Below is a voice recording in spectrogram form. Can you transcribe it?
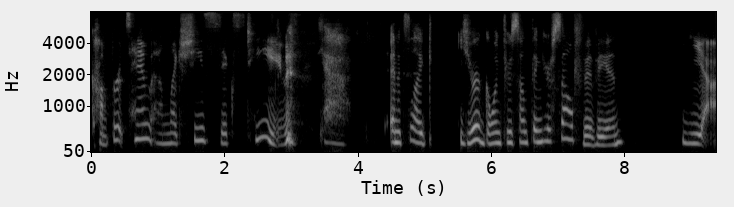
comforts him. And I'm like, she's 16. yeah. And it's like, you're going through something yourself, Vivian. Yeah.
